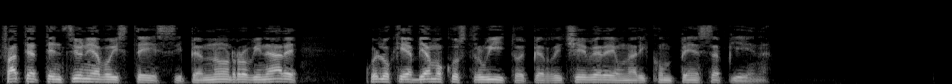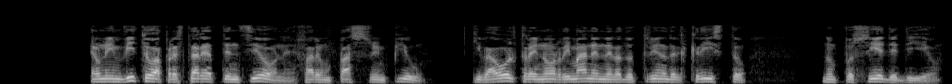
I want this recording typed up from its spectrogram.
Fate attenzione a voi stessi per non rovinare quello che abbiamo costruito e per ricevere una ricompensa piena. È un invito a prestare attenzione, fare un passo in più. Chi va oltre e non rimane nella dottrina del Cristo non possiede Dio.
